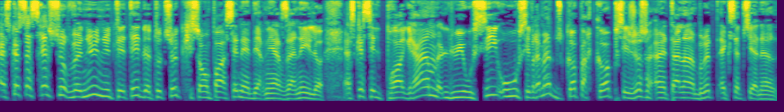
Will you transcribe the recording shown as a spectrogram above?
Est-ce que ça serait survenu une UTT de tous ceux qui sont passés dans les dernières années? là? Est-ce que c'est le programme, lui aussi, ou c'est vraiment du cas par cas puis c'est juste un talent brut exceptionnel?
